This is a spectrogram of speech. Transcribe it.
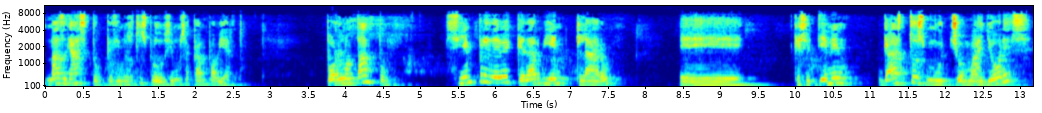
más gasto que si nosotros producimos a campo abierto. Por lo tanto, siempre debe quedar bien claro eh, que se tienen gastos mucho mayores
